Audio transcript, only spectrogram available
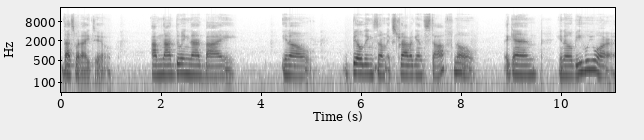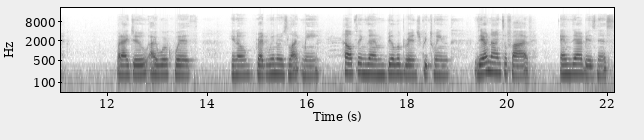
That's what I do. I'm not doing that by, you know, building some extravagant stuff. No. Again, you know, be who you are. What I do, I work with, you know, breadwinners like me, helping them build a bridge between their nine to five and their business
